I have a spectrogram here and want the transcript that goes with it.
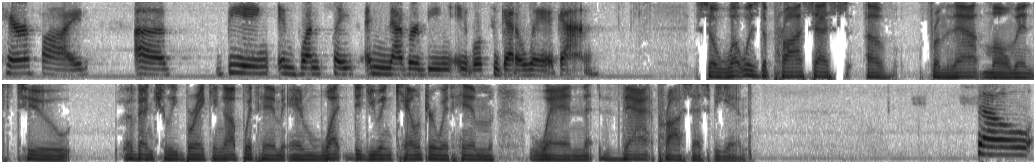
terrified of being in one place and never being able to get away again. So what was the process of from that moment to eventually breaking up with him and what did you encounter with him when that process began? So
